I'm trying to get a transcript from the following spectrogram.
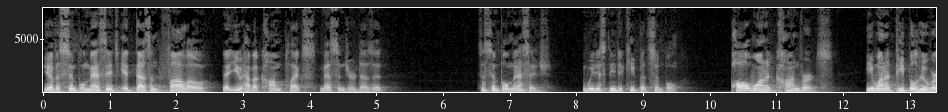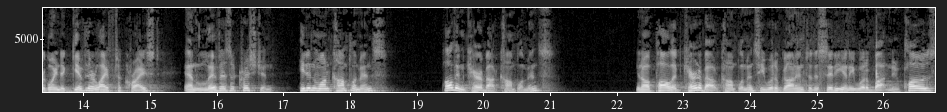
you have a simple message, it doesn't follow that you have a complex messenger, does it? It's a simple message. We just need to keep it simple. Paul wanted converts. He wanted people who were going to give their life to Christ and live as a Christian. He didn't want compliments. Paul didn't care about compliments. You know, if Paul had cared about compliments, he would have gone into the city and he would have bought new clothes.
